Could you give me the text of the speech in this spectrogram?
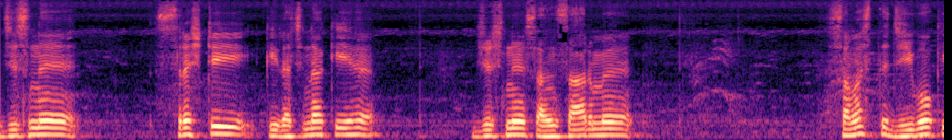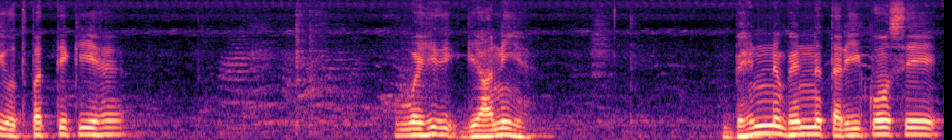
जिसने सृष्टि की रचना की है, जिसने संसार में समस्त जीवों की उत्पत्ति की है, वही ज्ञानी है। भिन्न भिन्न तरीकों से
